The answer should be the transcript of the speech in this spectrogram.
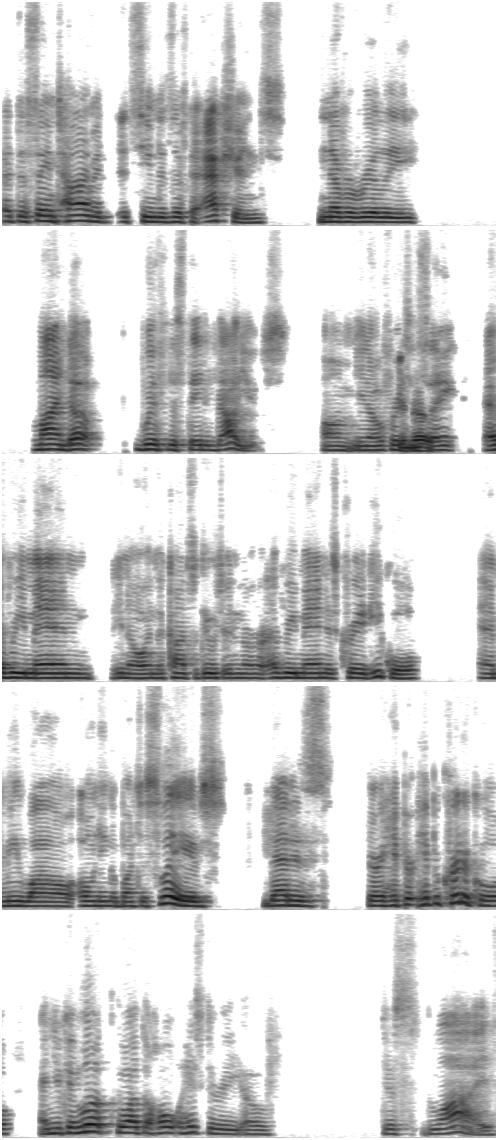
at the same time, it, it seemed as if the actions never really lined up with the stated values. Um, you know, for instance, saying every man, you know, in the Constitution or every man is created equal, and meanwhile owning a bunch of slaves, that is very hypocritical. And you can look throughout the whole history of just lies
